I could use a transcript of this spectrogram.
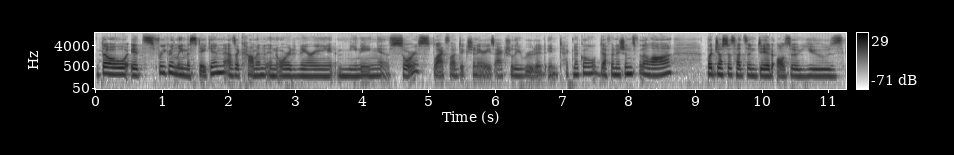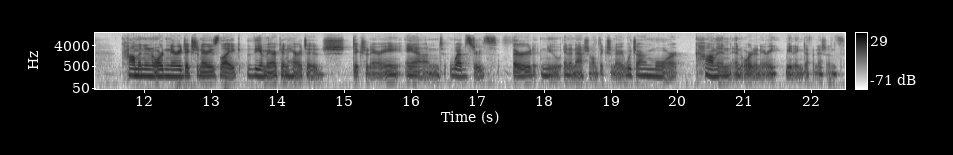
though it's frequently mistaken as a common and ordinary meaning source, Black's Law Dictionary is actually rooted in technical definitions for the law. But Justice Hudson did also use common and ordinary dictionaries like the American Heritage Dictionary and Webster's Third New International Dictionary, which are more common and ordinary meaning definitions.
